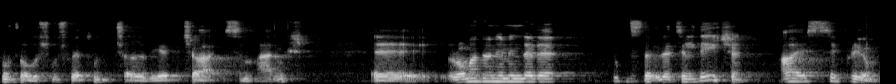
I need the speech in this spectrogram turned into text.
tunç oluşmuş ve tunç çağı diye bir çağ isim vermiş. E, Roma döneminde de Kıbrıs'ta üretildiği için AS Cyprium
